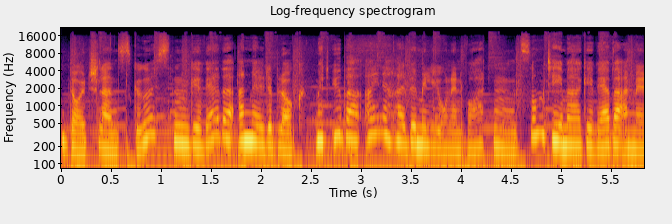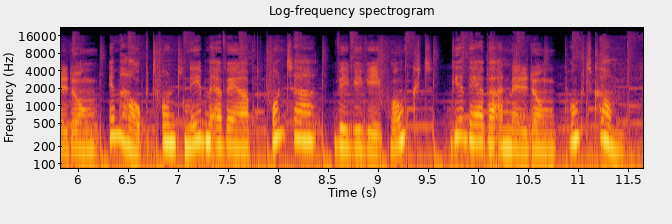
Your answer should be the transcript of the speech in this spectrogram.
Deutschlands größten Gewerbeanmeldeblock mit über eine halbe Million Worten zum Thema Gewerbeanmeldung im Haupt- und Nebenerwerb unter www.gewerbeanmeldung.com.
